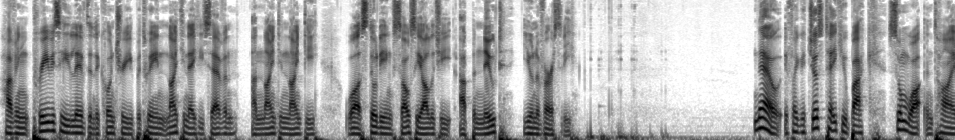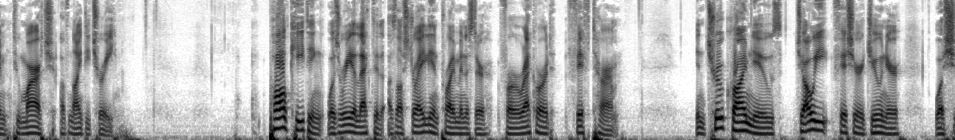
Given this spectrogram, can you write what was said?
having previously lived in the country between 1987 and 1990 while studying sociology at Maynooth University. Now, if I could just take you back somewhat in time to March of 93. Paul Keating was re elected as Australian Prime Minister for a record fifth term. In true crime news, Joey Fisher Jr. was sh-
